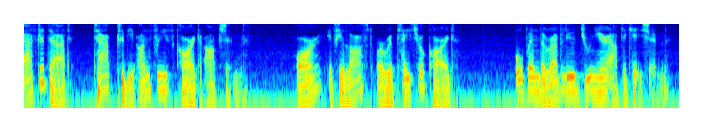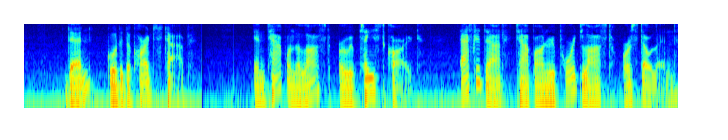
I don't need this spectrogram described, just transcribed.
After that, tap to the Unfreeze Card option. Or if you lost or replaced your card, open the Revolut Junior application. Then go to the Cards tab and tap on the lost or replaced card. After that, tap on Report Lost or Stolen.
